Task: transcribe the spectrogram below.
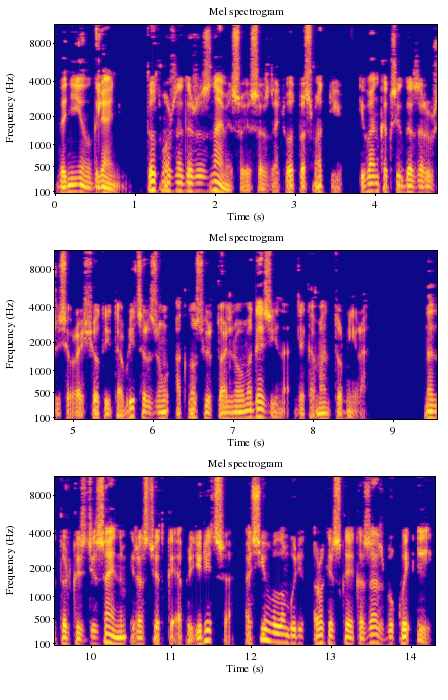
«Даниил, глянь, тут можно даже знамя свое создать, вот посмотри». Иван, как всегда зарывшийся в расчеты и таблицы, развернул окно с виртуального магазина для команд турнира. Надо только с дизайном и расцветкой определиться, а символом будет рокерская коза с буквой «И».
